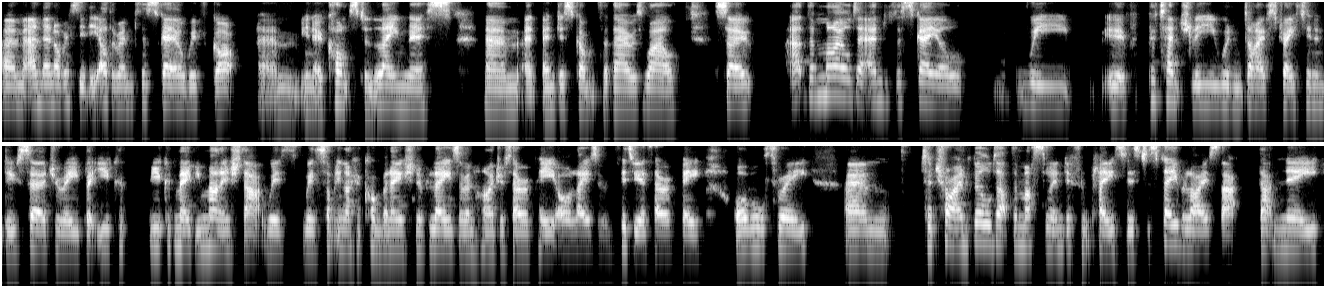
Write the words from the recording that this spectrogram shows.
Um, and then obviously the other end of the scale, we've got um, you know constant lameness um, and, and discomfort there as well. So at the milder end of the scale, we potentially you wouldn't dive straight in and do surgery, but you could you could maybe manage that with with something like a combination of laser and hydrotherapy or laser and physiotherapy or all three. Um, to try and build up the muscle in different places to stabilize that that knee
